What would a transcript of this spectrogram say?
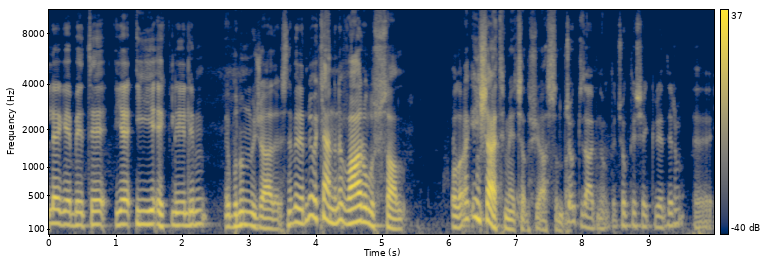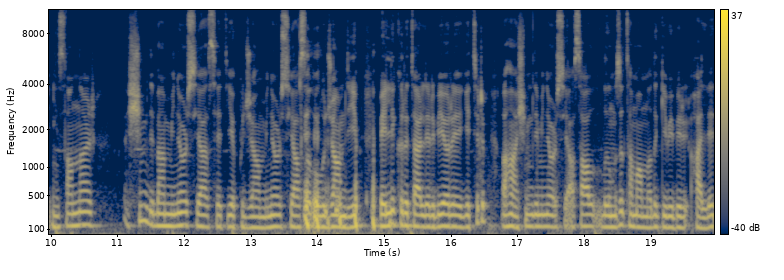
LGBT'ye iyi ekleyelim e, bunun mücadelesine verelim diyor ve kendini varoluşsal olarak inşa etmeye çalışıyor aslında. Çok güzel bir nokta. Çok teşekkür ederim. Ee, insanlar şimdi ben minör siyaset yapacağım, minör siyasal olacağım deyip belli kriterleri bir araya getirip aha şimdi minör siyasallığımızı tamamladık gibi bir halle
